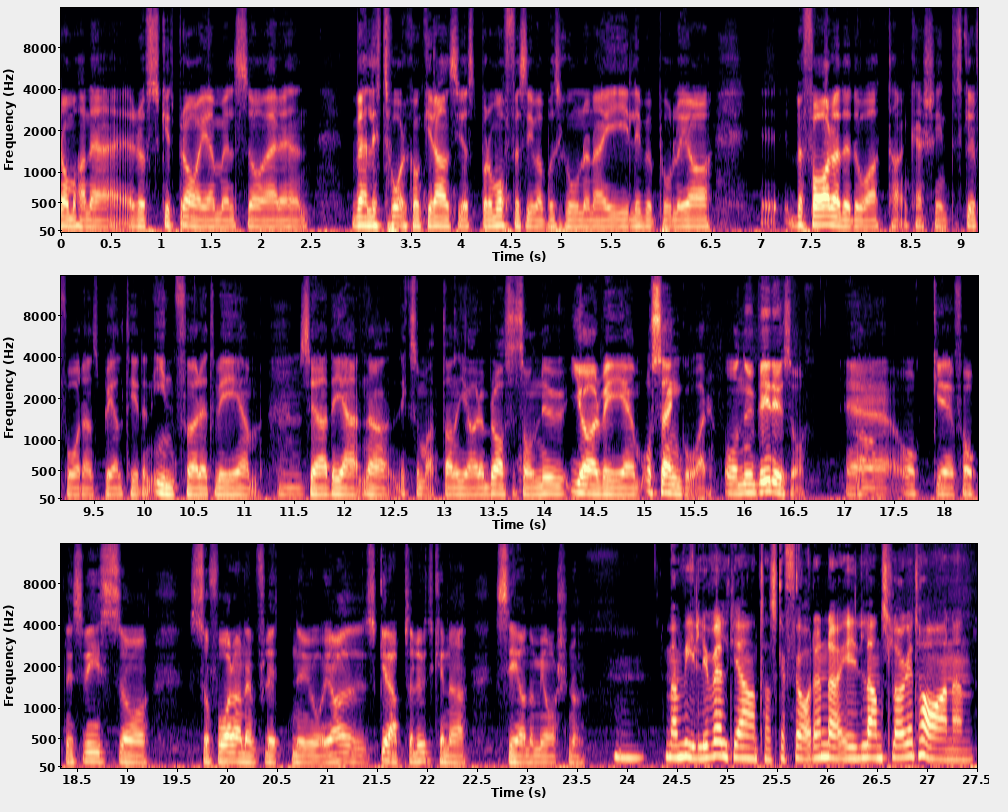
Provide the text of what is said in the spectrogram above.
om han är ruskigt bra Emil så är det en väldigt hård konkurrens just på de offensiva positionerna i Liverpool. Och jag Eh, befarade då att han kanske inte skulle få den speltiden inför ett VM. Mm. Så jag hade gärna liksom att han gör en bra säsong nu, gör VM och sen går. Och nu blir det ju så. Ja. Eh, och eh, förhoppningsvis så, så får han en flytt nu och jag skulle absolut kunna se honom i Arsenal. Mm. Man vill ju väldigt gärna att han ska få den där. I landslaget har han en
